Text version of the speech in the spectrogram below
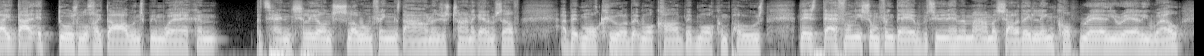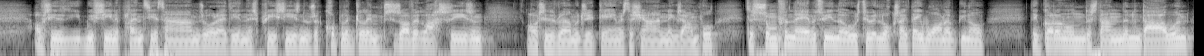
I, that it does look like Darwin's been working potentially on slowing things down and just trying to get himself a bit more cool, a bit more calm, a bit more composed. There's definitely something there between him and Mohamed Salah. They link up really, really well. Obviously, we've seen it plenty of times already in this pre-season. There was a couple of glimpses of it last season. Obviously, the Real Madrid game is the shining example. There's something there between those two. It looks like they want to, you know, they've got an understanding. And Darwin,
